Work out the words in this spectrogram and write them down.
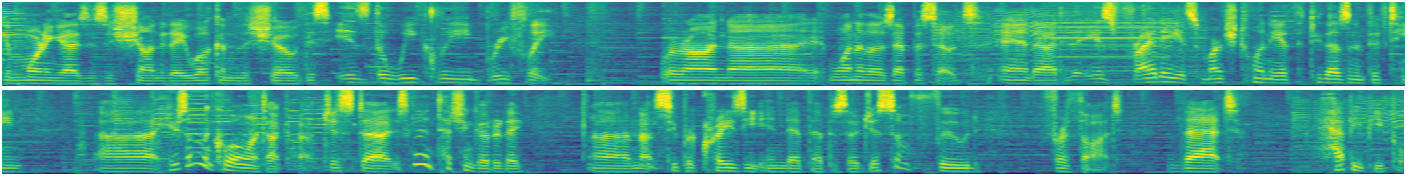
good morning, guys. This is Sean today. Welcome to the show. This is the weekly briefly. We're on uh, one of those episodes, and uh, today is Friday. It's March twentieth, two thousand and fifteen. Uh, here's something cool I want to talk about. Just, uh, just gonna touch and go today. Uh, not super crazy in depth episode. Just some food for thought that happy people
